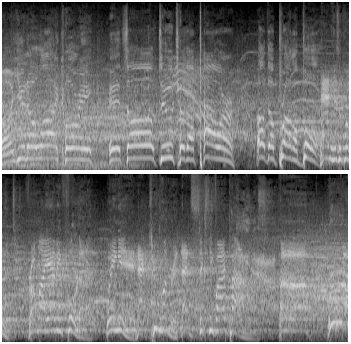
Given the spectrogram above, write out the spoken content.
Oh, you know why, Corey? It's all due to the power of the Brahma Bull. And his opponent from Miami, Florida, weighing in at 265 pounds, The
